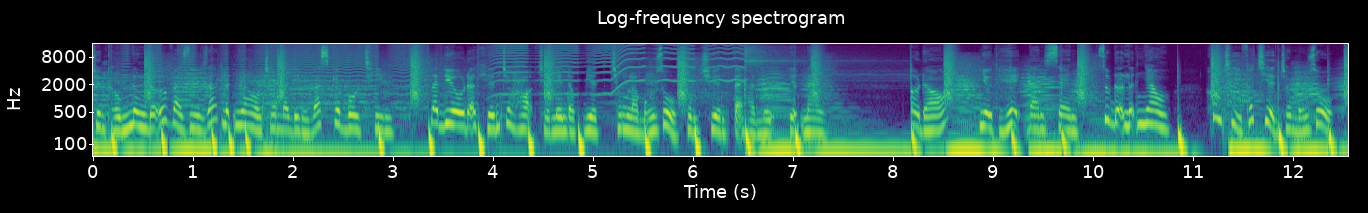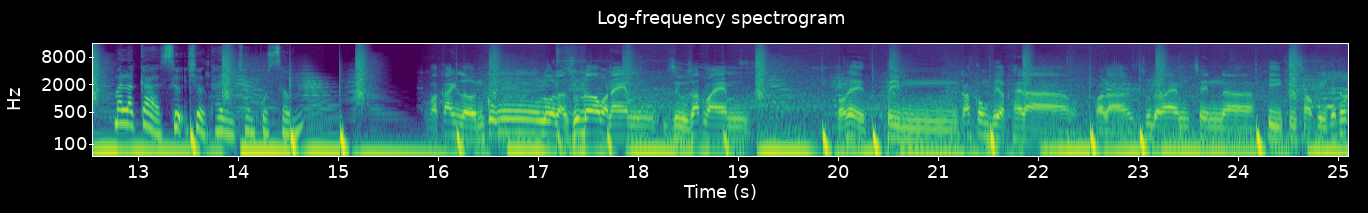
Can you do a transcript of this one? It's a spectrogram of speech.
Truyền thống nâng đỡ và dìu dắt lẫn nhau trong gia đình basketball team là điều đã khiến cho họ trở nên đặc biệt trong làng bóng rổ không chuyên tại Hà Nội hiện nay. Ở đó, nhiều thế hệ đan xen giúp đỡ lẫn nhau, không chỉ phát triển trong bóng rổ mà là cả sự trưởng thành trong cuộc sống. Và các anh lớn cũng luôn là giúp đỡ bọn em dìu dắt bọn em có thể tìm các công việc hay là gọi là giúp đỡ em trên ờ, khi khi sau khi kết thúc.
